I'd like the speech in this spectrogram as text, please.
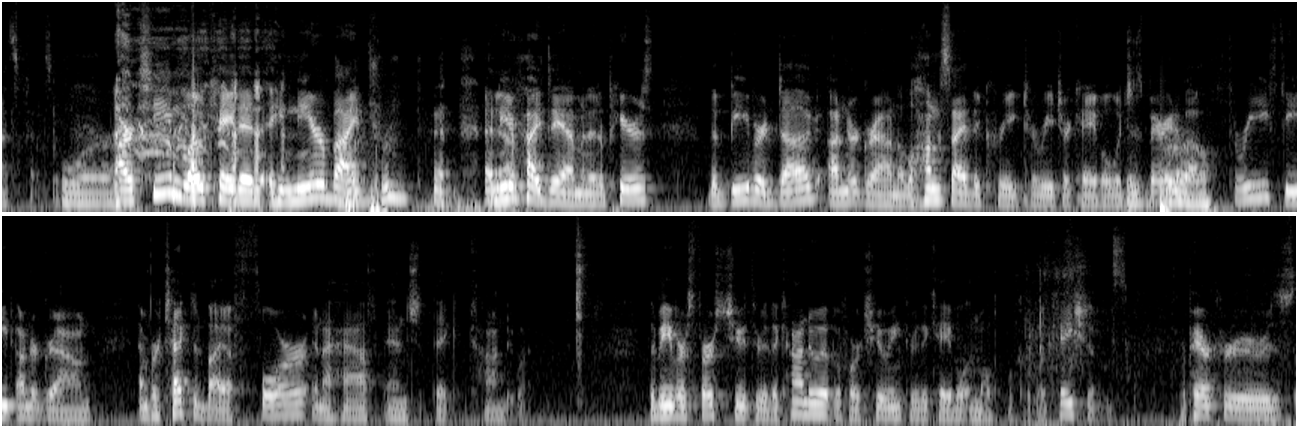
That's offensive. Or Our team located a nearby a Yeah. nearby dam, and it appears the beaver dug underground alongside the creek to reach her cable, which is buried burrow. about three feet underground and protected by a four and a half inch thick conduit. The beavers first chewed through the conduit before chewing through the cable in multiple locations. Repair crews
